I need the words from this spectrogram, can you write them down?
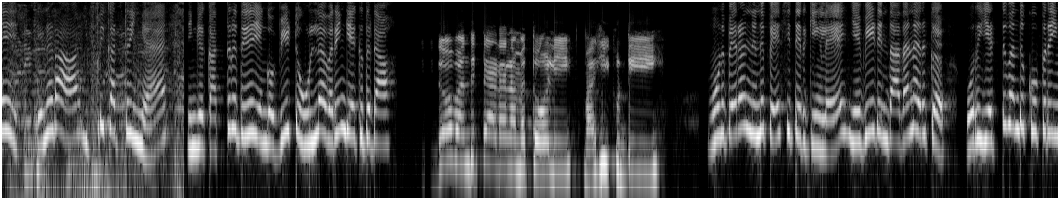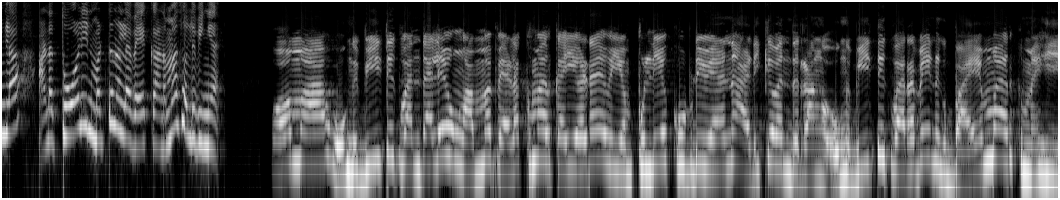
ஏய் என்னடா இப்படி கத்துறீங்க? நீங்க கத்துறது எங்க வீட்டு உள்ள வரையும் கேக்குதுடா. இதோ வந்துட்டாடா நம்ம தோழி மகி குட்டி. மூணு பேரும் நின்று பேசிட்டு இருக்கீங்களே என் வீடு இந்த தானே இருக்கு. ஒரு எட்டு வந்து கூப்பிடுறீங்களா? ஆனா தோழின் மட்டும் நல்ல வேக்கானமா சொல்லுவீங்க. போமா உங்க வீட்டுக்கு வந்தாலே உங்க அம்மா விளக்குமார் கையோட என் புள்ளைய கூப்பிடுவேன்னு அடிக்க வந்துடுறாங்க. உங்க வீட்டுக்கு வரவே எனக்கு பயமா இருக்கு மகி.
